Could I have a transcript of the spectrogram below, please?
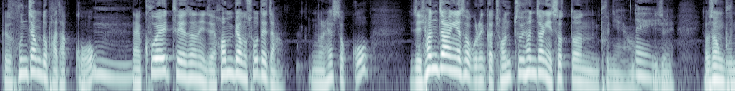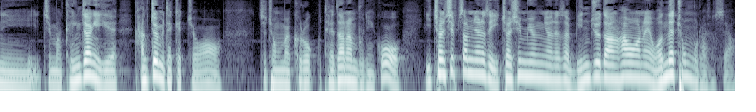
그래서 훈장도 받았고, 음. 쿠웨이트에서는 이제 헌병 소대장을 했었고 이제 현장에서 그러니까 전투 현장에 있었던 분이에요. 네. 이제 여성분이지만 굉장히 이게 강점이 됐겠죠. 정말 그렇고 대단한 분이고 2013년에서 2016년에서 민주당 하원의 원내 총무를 하셨어요.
